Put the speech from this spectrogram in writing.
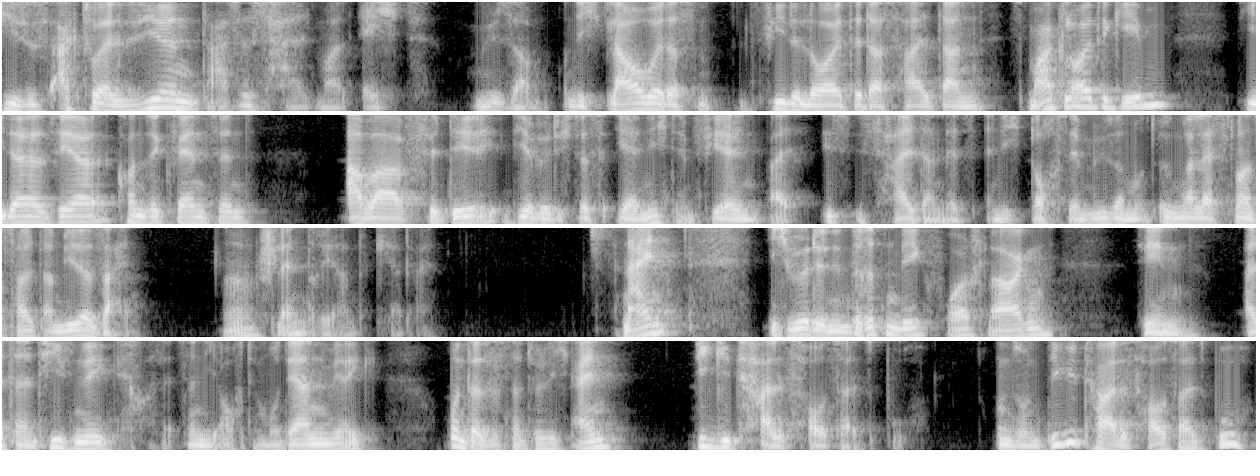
dieses Aktualisieren, das ist halt mal echt mühsam. Und ich glaube, dass viele Leute das halt dann, es mag Leute geben, die da sehr konsequent sind, aber für dir, dir würde ich das eher nicht empfehlen, weil es ist halt dann letztendlich doch sehr mühsam und irgendwann lässt man es halt dann wieder sein. Ne? Schlendrian kehrt ein. Nein, ich würde den dritten Weg vorschlagen, den alternativen Weg, letztendlich auch den modernen Weg. Und das ist natürlich ein digitales Haushaltsbuch. Und so ein digitales Haushaltsbuch,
